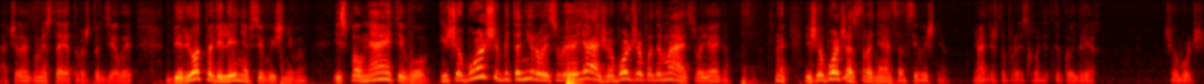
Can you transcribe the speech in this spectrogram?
А человек вместо этого что делает? Берет повеление Всевышнего, исполняет его, еще больше бетонирует свое я, еще больше поднимает свое эго, еще больше отстраняется от Всевышнего. Понимаете, что происходит? Какой грех? Еще больше.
